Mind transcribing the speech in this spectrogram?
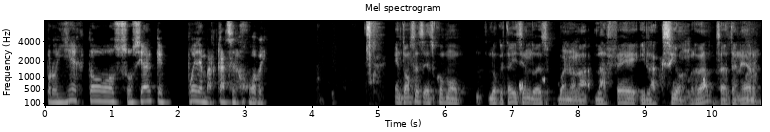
proyecto social que puede embarcarse el joven. Entonces es como lo que está diciendo es, bueno, la, la fe y la acción, ¿verdad? O sea, tener,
